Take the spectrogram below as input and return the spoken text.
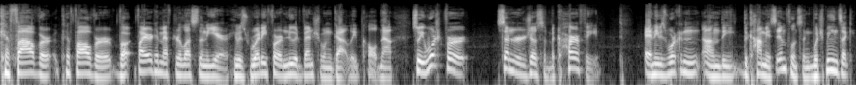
Kefauver, Kefauver fired him after less than a year. He was ready for a new adventure when Gottlieb called. Now, so he worked for Senator Joseph McCarthy, and he was working on the the communist influencing, which means like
